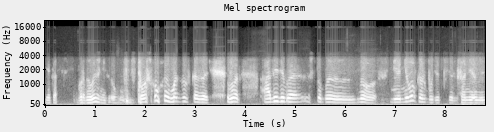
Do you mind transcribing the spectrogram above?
Я как горнолыжник в прошлом могу сказать. Вот. А, видимо, чтобы, ну, не, неловко будет Александр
